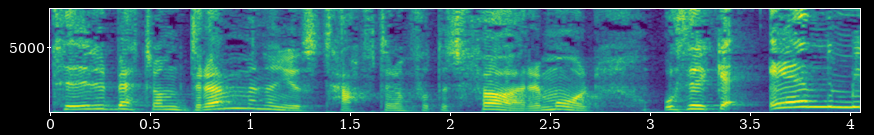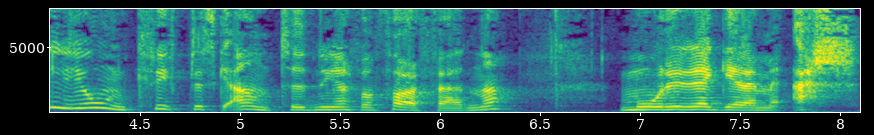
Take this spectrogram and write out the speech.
tid bättre om drömmen hon just haft där hon fått ett föremål och cirka en miljon kryptiska antydningar från förfäderna. Mori reagerar med äsch,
